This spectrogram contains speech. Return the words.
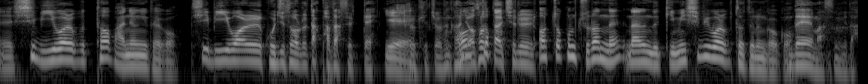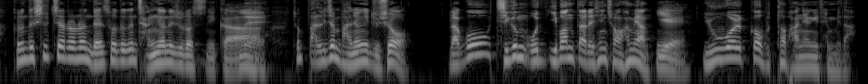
12월부터 반영이 되고 12월 고지서를 딱 받았을 때 예. 그렇겠죠. 그러니까 한 여섯 달치를 어 조금 줄었네. 라는 느낌이 12월부터 드는 거고. 네, 맞습니다. 그런데 실제로는 내 소득은 작년에 줄었으니까 네. 좀 빨리 좀 반영해 주쇼. 라고 지금 이번 달에 신청하면 예. 6월 거부터 반영이 됩니다.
